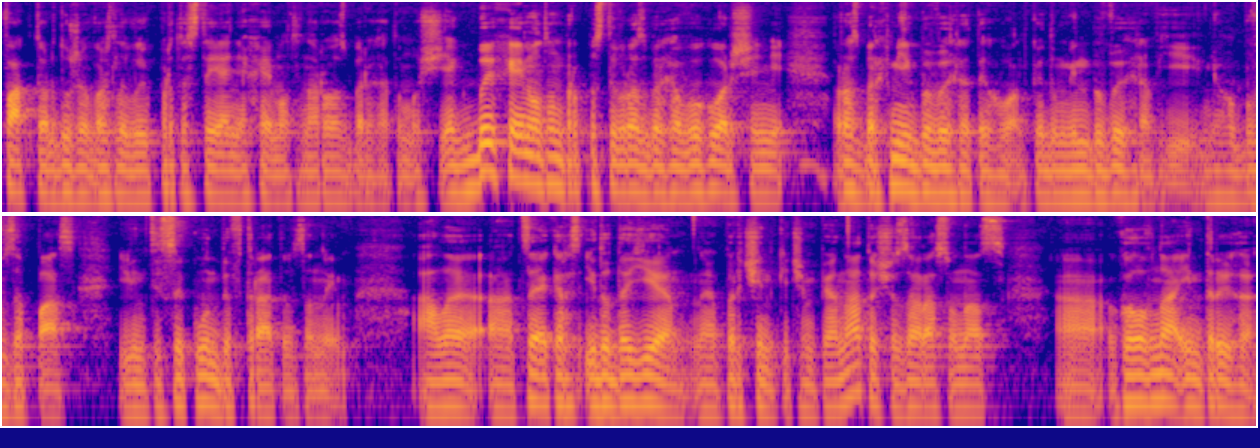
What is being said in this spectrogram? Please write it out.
фактор дуже важливий протистояння Хеймлтона Росберга, тому що якби Хеймлтон пропустив Росберга в Угорщині, Росберг міг би виграти гонку. Я думаю, він би виграв її. В нього був запас, і він ці секунди втратив за ним. Але це якраз і додає е, перчинки чемпіонату, що зараз у нас головна інтрига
